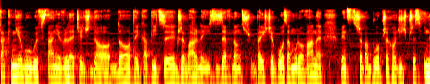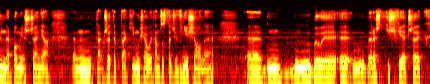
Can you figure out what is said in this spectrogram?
ptak nie byłby w stanie wlecieć do, do tej kaplicy grzebalnej. Z zewnątrz wejście było zamurowane, więc trzeba było przechodzić przez inne pomieszczenia. Także te ptaki musiały tam zostać wniesione. Były resztki świeczek,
